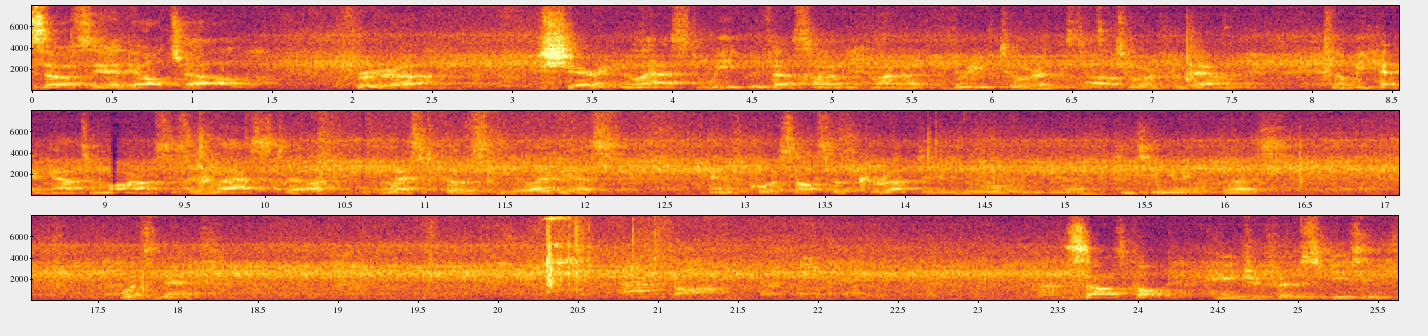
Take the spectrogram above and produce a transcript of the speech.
Disassociate Hellchild for uh, sharing the last week with us on, on a brief tour. At least it's a tour for them. They'll be heading out tomorrow. This is their last uh, West Coast deal, I guess. And of course, also Corrupted, who will be uh, continuing with us. What's next? The song's called Hatred for the Species.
